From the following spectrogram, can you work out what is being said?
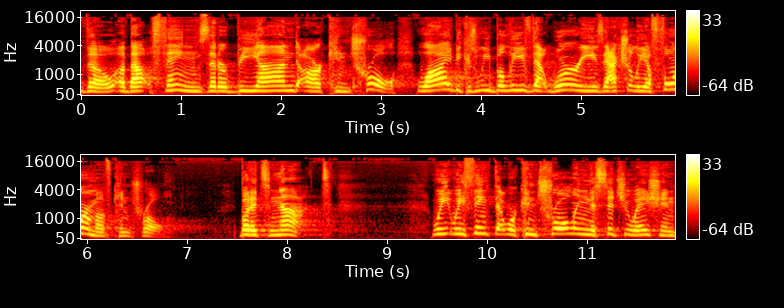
though, about things that are beyond our control. Why? Because we believe that worry is actually a form of control, but it's not. We, we think that we're controlling the situation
